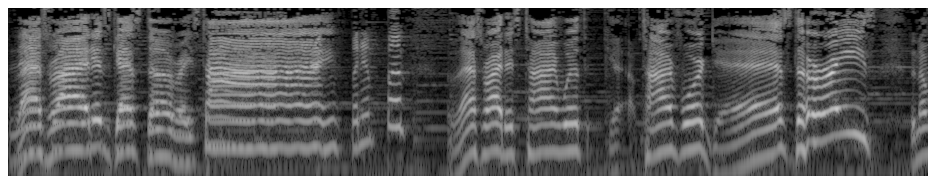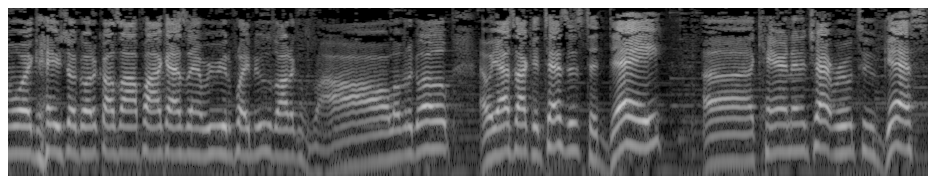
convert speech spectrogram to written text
That's right, it's Guess the Race time. That's right. It's time with time for guess the race. The number one game show going across all podcasts and we read and play news articles from all over the globe. And we ask our contestants today, uh, Karen in the chat room to guess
